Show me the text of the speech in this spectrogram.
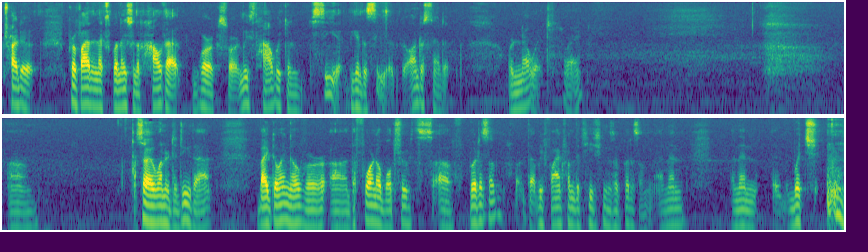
try to provide an explanation of how that works, or at least how we can see it, begin to see it, understand it, or know it, right? Um, so I wanted to do that by going over uh, the Four Noble Truths of Buddhism that we find from the teachings of Buddhism, and then, and then, which, and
